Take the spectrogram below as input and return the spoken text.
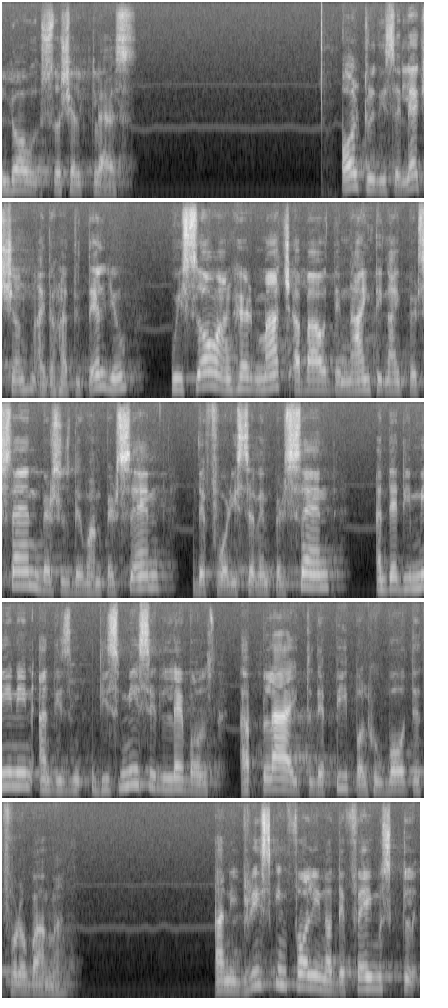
low social class. All through this election, I don't have to tell you, we saw and heard much about the 99% versus the 1%, the 47%, and the demeaning and dis- dismissive levels applied to the people who voted for Obama. And in risking falling off the famous, cl-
